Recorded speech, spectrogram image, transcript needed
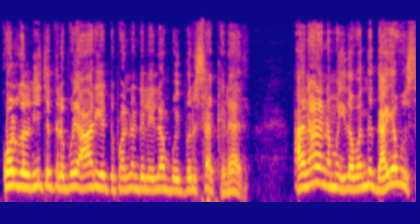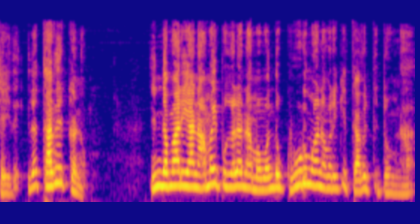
கோள்கள் நீச்சத்தில் போய் ஆறு எட்டு பன்னெண்டுல எல்லாம் போய் பெருசாக கிடையாது அதனால் நம்ம இதை வந்து தயவு செய்து இதை தவிர்க்கணும். இந்த மாதிரியான அமைப்புகளை நம்ம வந்து கூடுமான வரைக்கும் தவிர்த்துட்டோம்னா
